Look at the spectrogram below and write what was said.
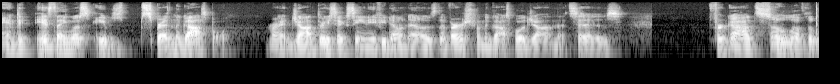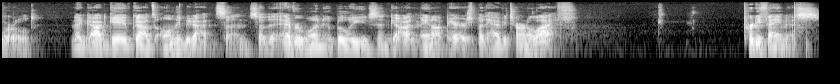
And his thing was he was spreading the gospel, right? John three sixteen, if you don't know, is the verse from the Gospel of John that says, "For God so loved the world that God gave God's only begotten Son, so that everyone who believes in God may not perish but have eternal life." Pretty famous.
